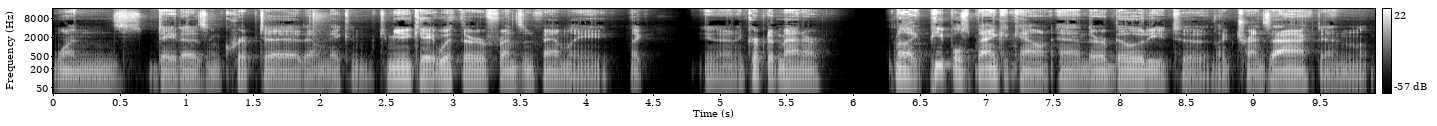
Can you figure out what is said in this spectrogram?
one's data is encrypted and they can communicate with their friends and family, like in an encrypted manner. But like people's bank account and their ability to like transact and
